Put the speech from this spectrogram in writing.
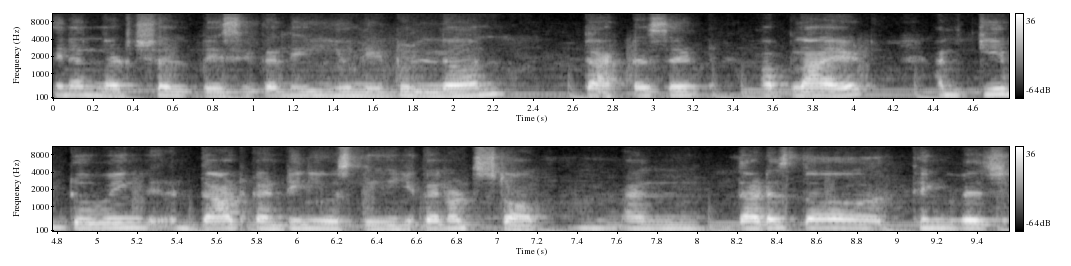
in a nutshell basically you need to learn practice it apply it and keep doing that continuously. You cannot stop. And that is the thing which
